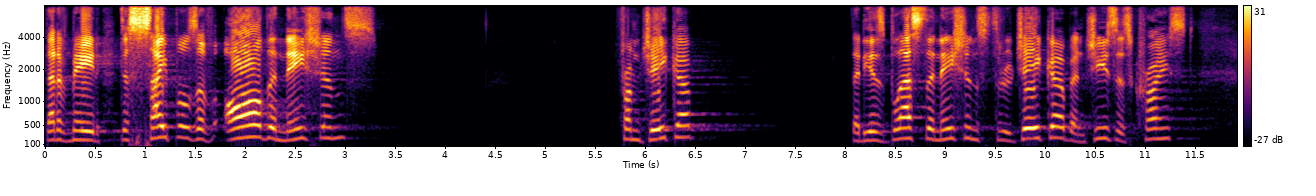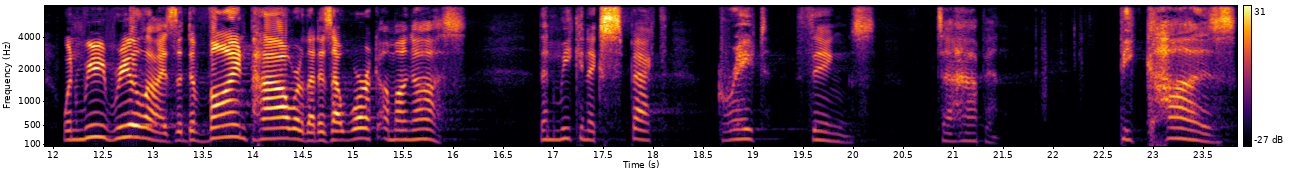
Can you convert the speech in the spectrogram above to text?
that have made disciples of all the nations, from Jacob, that He has blessed the nations through Jacob and Jesus Christ, when we realize the divine power that is at work among us, then we can expect great things to happen because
